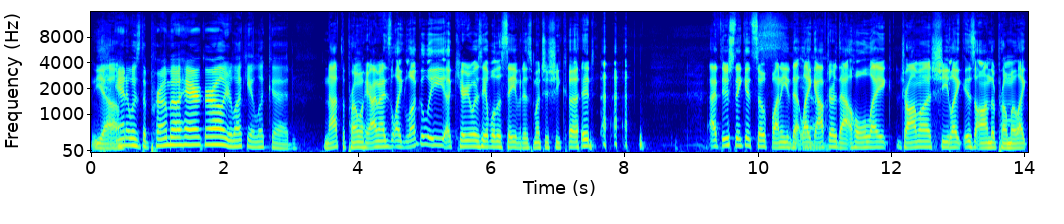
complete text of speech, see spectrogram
yeah. and it was the promo hair, girl. You're lucky it looked good. Not the promo here. I mean, it's like, luckily, Akira was able to save it as much as she could. I just think it's so funny that like Yeah. after that whole like drama, she like is on the promo like,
